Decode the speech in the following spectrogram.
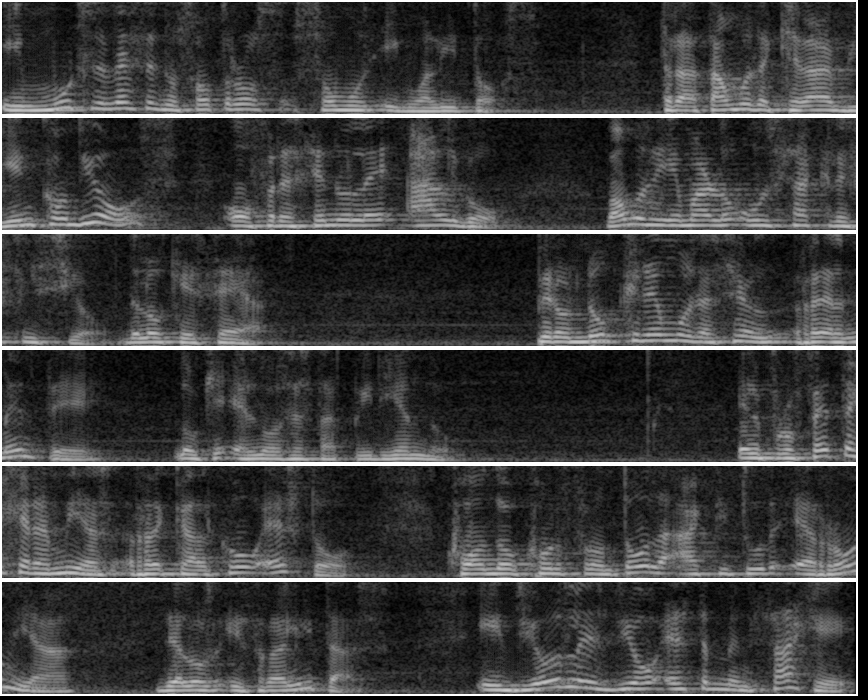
Y muchas veces nosotros somos igualitos. Tratamos de quedar bien con Dios ofreciéndole algo. Vamos a llamarlo un sacrificio de lo que sea. Pero no queremos hacer realmente lo que Él nos está pidiendo. El profeta Jeremías recalcó esto cuando confrontó la actitud errónea de los israelitas. Y Dios les dio este mensaje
